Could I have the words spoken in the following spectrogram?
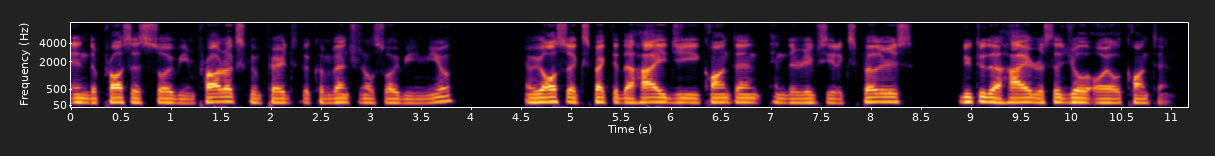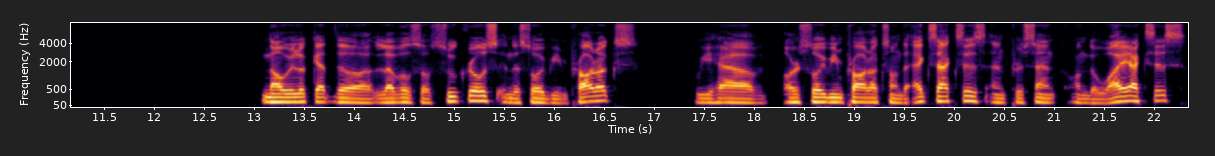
in the processed soybean products compared to the conventional soybean meal. And we also expected a high GE content in the rapeseed expellers due to the high residual oil content. Now we look at the levels of sucrose in the soybean products. We have our soybean products on the x axis and percent on the y axis.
